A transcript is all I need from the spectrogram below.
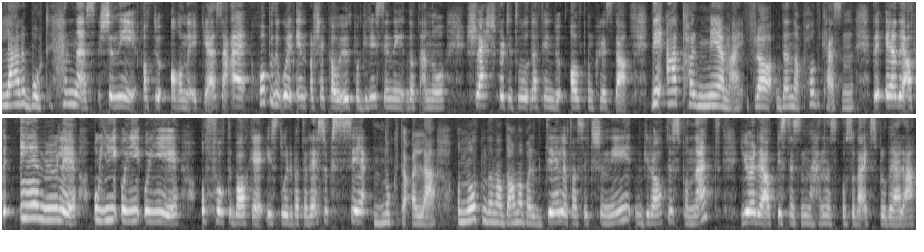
lære bort hennes geni at du aner ikke. Så jeg håper du går inn og sjekker henne ut på grysynding.no slash 42. Der finner du alt om Krista. Det jeg tar med meg fra denne podcasten, det er det at det er mulig å gi og gi og gi og få tilbake i store bøtter. Det er suksess nok til alle. Og måten denne dama bare deler ut av sitt geni gratis på nett, gjør det at businessen hennes også bare eksploderer.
